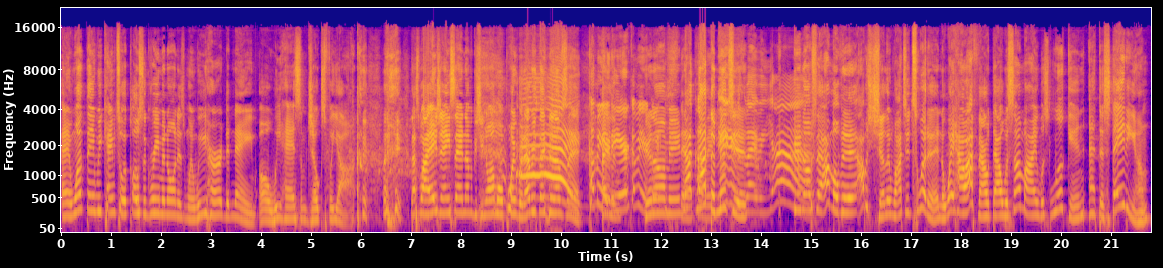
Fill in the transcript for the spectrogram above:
And one thing we came to a close agreement on is when we heard the name. Oh, we had some jokes for y'all. That's why Azya ain't saying nothing because you know I'm on point with everything that I'm saying. Come here, Hey, dear. Come here. You know come what I mean? Not not to mention. baby. Yeah. You know what I'm saying? I'm over there. I was chilling, watching Twitter, and the way how I found out was somebody was looking at the stadium,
